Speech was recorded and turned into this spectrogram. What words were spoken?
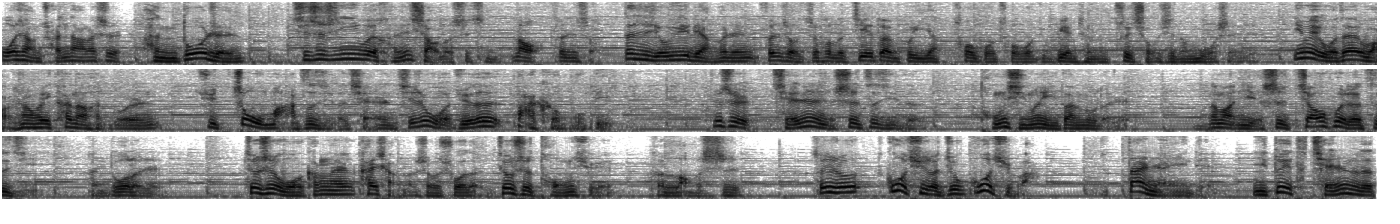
我想传达的是，很多人其实是因为很小的事情闹分手，但是由于两个人分手之后的阶段不一样，错过错过就变成了最熟悉的陌生人。因为我在网上会看到很多人去咒骂自己的前任，其实我觉得大可不必。就是前任是自己的同行了一段路的人，那么也是教会了自己很多的人。就是我刚才开场的时候说的，就是同学和老师。所以说过去了就过去吧，淡然一点。你对前任的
